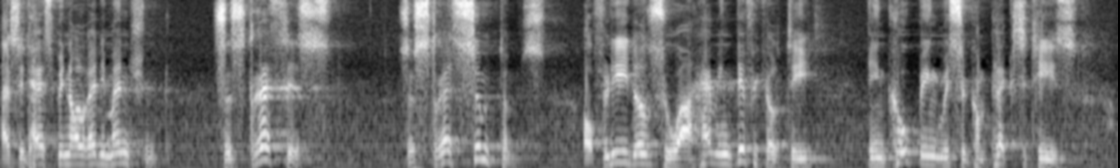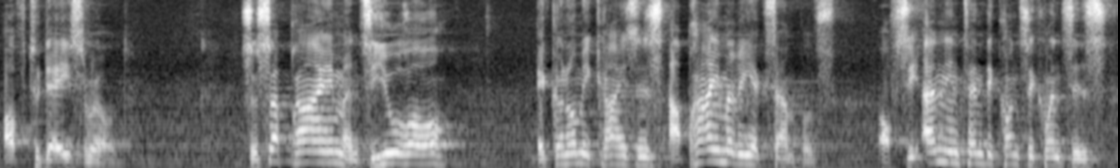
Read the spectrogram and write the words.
as it has been already mentioned, the stresses the stress symptoms of leaders who are having difficulty in coping with the complexities of today's world. The subprime and the euro economic crisis are primary examples of the unintended consequences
